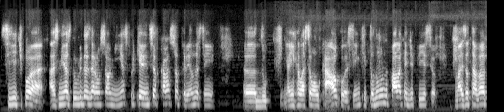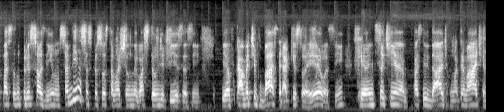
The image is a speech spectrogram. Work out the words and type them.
se, tipo, as minhas dúvidas eram só minhas, porque antes eu ficava sofrendo, assim, uh, do, em relação ao cálculo, assim, que todo mundo fala que é difícil, mas eu tava passando por isso sozinho, não sabia se as pessoas estavam achando o negócio tão difícil, assim. E eu ficava tipo, bah, será que sou eu, assim? Que antes eu tinha facilidade com matemática,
